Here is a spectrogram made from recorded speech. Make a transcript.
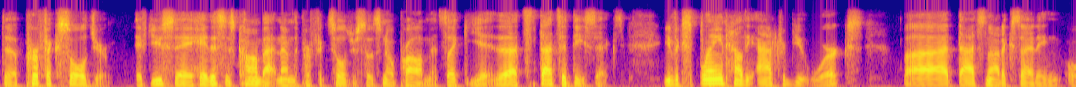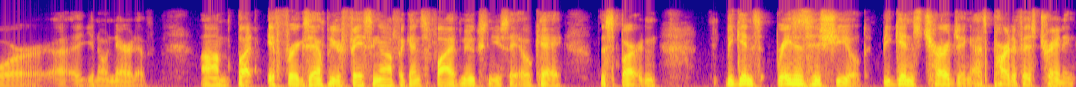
the perfect soldier. If you say, "Hey, this is combat, and I'm the perfect soldier, so it's no problem," it's like, yeah, that's that's a d6. You've explained how the attribute works, but that's not exciting or uh, you know narrative. Um, but if, for example, you're facing off against five mooks and you say, "Okay, the Spartan begins raises his shield, begins charging as part of his training,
